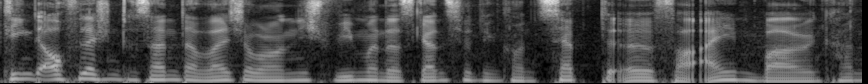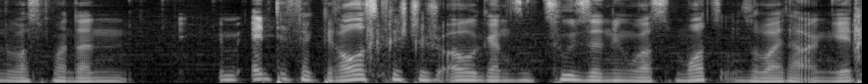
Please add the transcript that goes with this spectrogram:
Klingt auch vielleicht interessant, da weiß ich aber noch nicht, wie man das Ganze mit dem Konzept äh, vereinbaren kann, was man dann im Endeffekt rauskriegt durch eure ganzen Zusendungen, was Mods und so weiter angeht.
